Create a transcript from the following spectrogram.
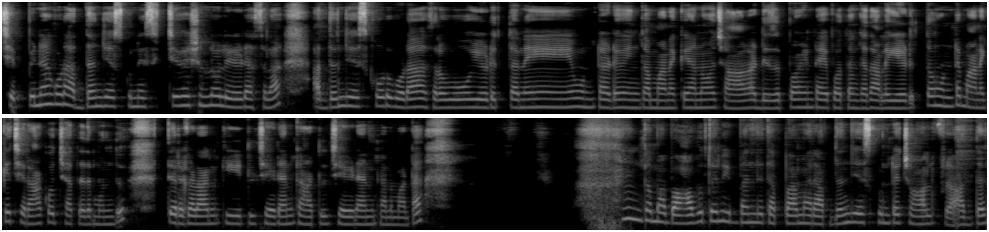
చెప్పినా కూడా అర్థం చేసుకునే సిచ్యువేషన్లో లేడు అసలు. అర్థం చేసుకోడు కూడా. అసలు ఓ ఏడుస్తూనే ఉంటాడు. ఇంకా మనకేనో చాలా డిసప్పాయింట్ అయిపోతాం కదా. అలా ఏడుస్తూ ఉంటే మనకే చిరాకు వచ్చేస్తుంది ముందు. తిరగడానికి ఇట్లు చేయడానికి ఆటలు చేయడానికి అనమాట ఇంకా మా బాబుతో ఇబ్బంది తప్ప మరి అర్థం చేసుకుంటే చాలు. అర్థం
